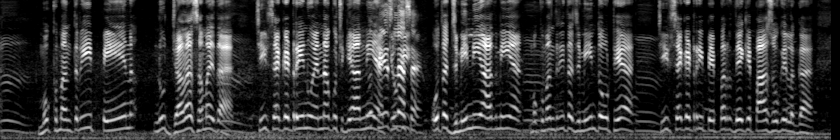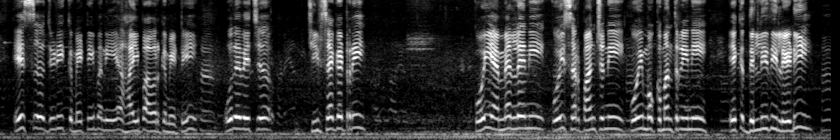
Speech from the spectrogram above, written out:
ਹੂੰ। ਮੁੱਖ ਮੰਤਰੀ ਪੇਨ ਨੂੰ ਜ਼ਿਆਦਾ ਸਮਝਦਾ ਹੈ। ਚੀਫ ਸੈਕਟਰੀ ਨੂੰ ਇੰਨਾ ਕੁਝ ਗਿਆਨ ਨਹੀਂ ਹੈ ਹੈ। ਉਹ ਤਾਂ ਜ਼ਮੀਨੀ ਆਦਮੀ ਹੈ ਮੁੱਖ ਮੰਤਰੀ ਤਾਂ ਜ਼ਮੀਨ ਤੋਂ ਉੱਠਿਆ ਹੈ ਚੀਫ ਸੈਕਟਰੀ ਪੇਪਰ ਦੇ ਕੇ ਪਾਸ ਹੋ ਕੇ ਲੱਗਾ ਹੈ ਇਸ ਜਿਹੜੀ ਕਮੇਟੀ ਬਣੀ ਹੈ ਹਾਈ ਪਾਵਰ ਕਮੇਟੀ। ਉਹਦੇ ਵਿੱਚ ਚੀਫ ਸੈਕਟਰੀ ਕੋਈ ਐਮਐਲਏ ਨਹੀਂ ਕੋਈ ਸਰਪੰਚ ਨਹੀਂ ਕੋਈ ਮੁੱਖ ਮੰਤਰੀ ਨਹੀਂ ਇੱਕ ਦਿੱਲੀ ਦੀ ਲੇਡੀ ਹਾਂ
